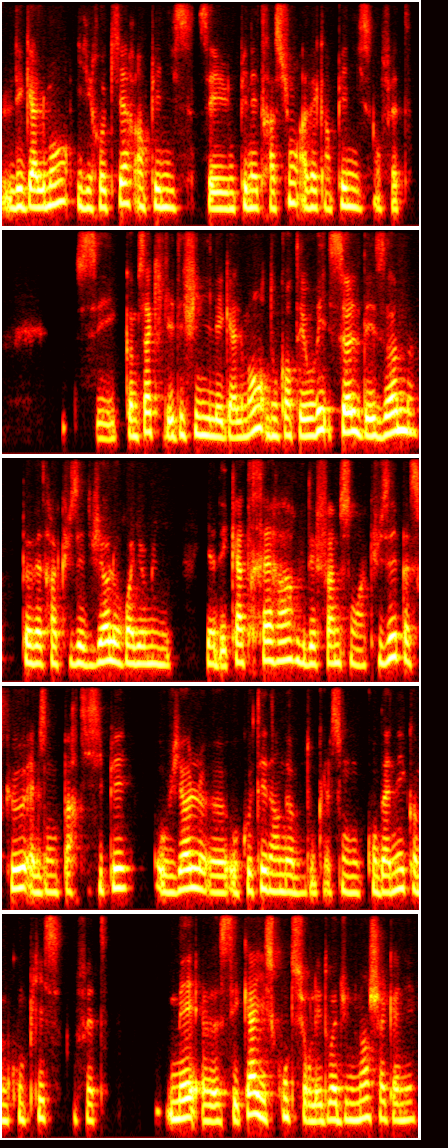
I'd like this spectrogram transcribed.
légalement, il requiert un pénis. C'est une pénétration avec un pénis, en fait c'est comme ça qu'il est défini légalement. Donc en théorie, seuls des hommes peuvent être accusés de viol au Royaume-Uni. Il y a des cas très rares où des femmes sont accusées parce qu'elles ont participé au viol euh, aux côtés d'un homme. Donc elles sont condamnées comme complices, en fait. Mais euh, ces cas, ils se comptent sur les doigts d'une main chaque année.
